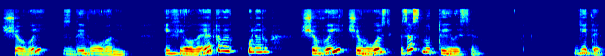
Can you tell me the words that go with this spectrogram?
що ви здивовані, і фіолетовий кольор, що ви чогось засмутилися. Діти,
